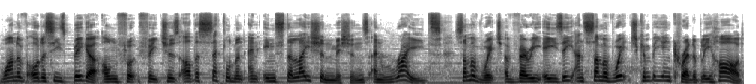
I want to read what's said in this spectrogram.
One of Odyssey's bigger on foot features are the settlement and installation missions and raids some of which are very easy and some of which can be incredibly hard.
